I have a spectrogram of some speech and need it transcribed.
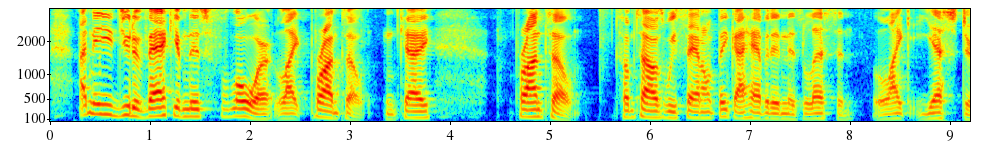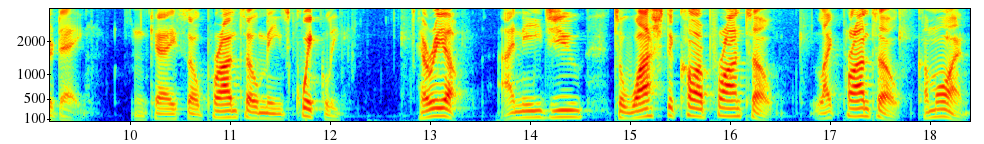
I need you to vacuum this floor like pronto. Okay. Pronto. Sometimes we say, I don't think I have it in this lesson, like yesterday. Okay, so pronto means quickly. Hurry up. I need you to wash the car pronto, like pronto. Come on.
